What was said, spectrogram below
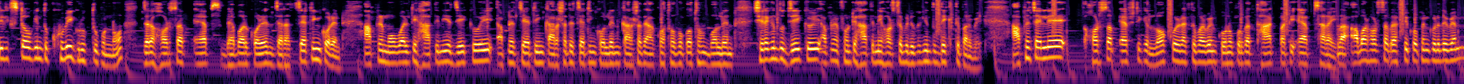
ট্রিক্সটাও কিন্তু খুবই গুরুত্বপূর্ণ। যারা হোয়াটসঅ্যাপ অ্যাপস ব্যবহার করেন, যারা চ্যাটিং করেন, আপনার মোবাইলটি হাতে নিয়ে যে কেউই আপনার চ্যাটিং কার সাথে চ্যাটিং করলেন, কার সাথে কথোপকথন বললেন, সেটা কিন্তু যে কেউই আপনার ফোনটি হাতে নিয়ে হোয়াটসঅ্যাপে ঢুকে কিন্তু দেখতে পারবে। আপনি চাইলে হোয়াটসঅ্যাপ অ্যাপসটিকে লক করে রাখতে পারবেন। কোনো প্রকার থার্ড পার্টি অ্যাপ ছাড়াই আবার হোয়াটসঅ্যাপ অ্যাপটি ওপেন করে দেবেন।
